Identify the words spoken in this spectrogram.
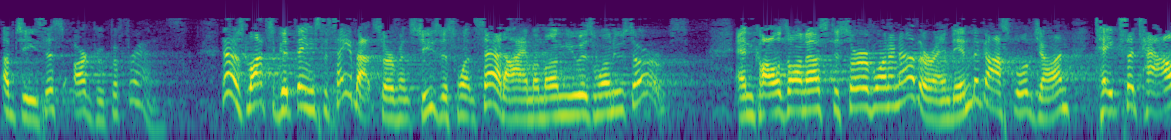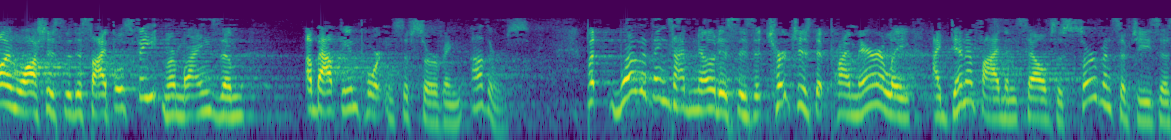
of Jesus our group of friends. Now, there's lots of good things to say about servants. Jesus once said, I am among you as one who serves, and calls on us to serve one another. And in the Gospel of John, takes a towel and washes the disciples' feet and reminds them about the importance of serving others. But one of the things I've noticed is that churches that primarily identify themselves as servants of Jesus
